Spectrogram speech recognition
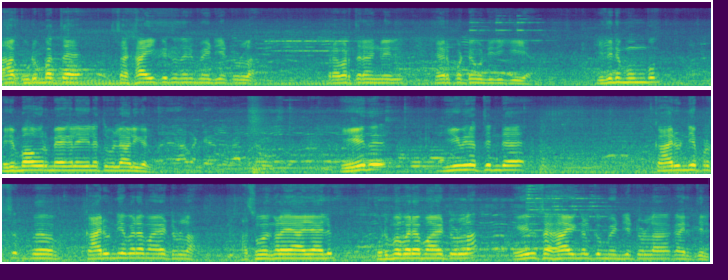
ആ കുടുംബത്തെ സഹായിക്കുന്നതിനും വേണ്ടിയിട്ടുള്ള പ്രവർത്തനങ്ങളിൽ ഏർപ്പെട്ടുകൊണ്ടിരിക്കുകയാണ്. ഇതിനു മുമ്പും പെരുമ്പാവൂർ മേഖലയിലെ തൊഴിലാളികൾ ഏത് ജീവിതത്തിന്റെ കാരുണ്യ കാരുണ്യപരമായിട്ടുള്ള അസുഖങ്ങളെ ആയാലും കുടുംബപരമായിട്ടുള്ള ഏത് സഹായങ്ങൾക്കും വേണ്ടിയിട്ടുള്ള കാര്യത്തിൽ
